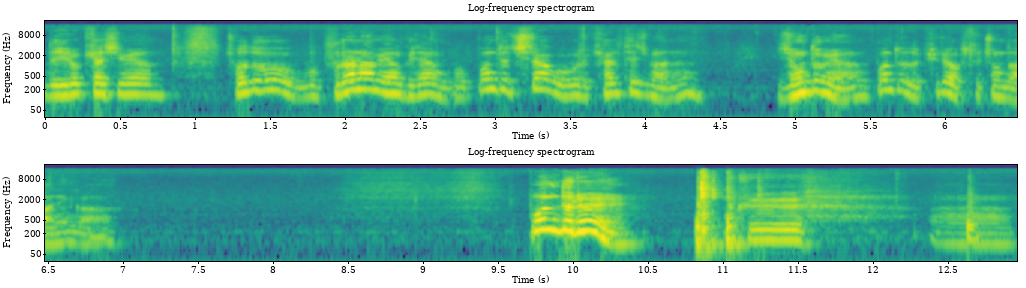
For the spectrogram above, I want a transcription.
근데 이렇게 하시면 저도 뭐 불안하면 그냥 뭐 본드 칠하고 이렇게 할 테지만은 이 정도면 본드도 필요 없을 정도 아닌가. 본드를 그 어,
